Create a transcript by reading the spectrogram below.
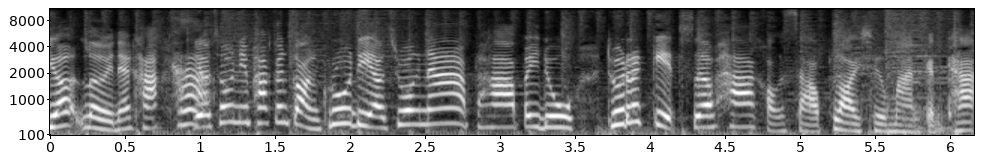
เยอะ ๆ เลยนะคะค่ะเดี๋ยวช่วงนี้พักกันก่อนครู่เดียวช่วงหน้าพาไปดูธุรกิจเสื้อผ้าของสาวพลอยเชอร์มานกันค่ะ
